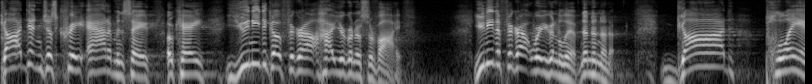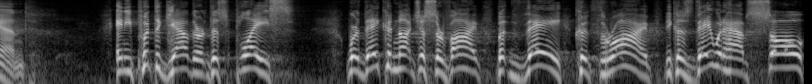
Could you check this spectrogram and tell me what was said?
God didn't just create Adam and say, okay, you need to go figure out how you're going to survive. You need to figure out where you're going to live. No, no, no, no. God planned and He put together this place where they could not just survive, but they could thrive because they would have so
